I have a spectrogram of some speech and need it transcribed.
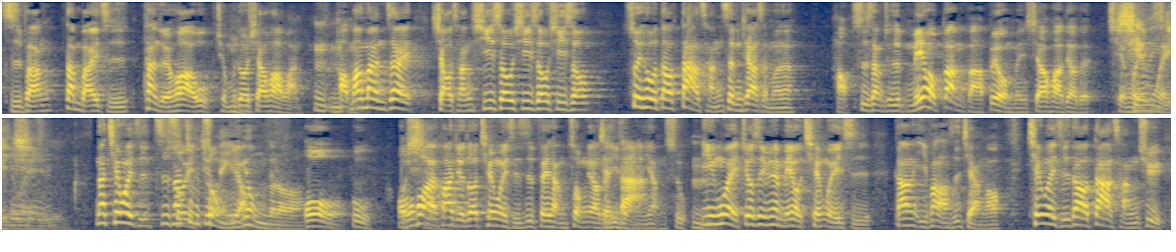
脂肪、蛋白质、碳水化合物全部都消化完，嗯，好，慢慢在小肠吸收、吸收、吸收，最后到大肠剩下什么呢？好，事实上就是没有办法被我们消化掉的纤维质。纤维质，那纤维质之那所以重要，用的喽。哦不，我们后来发觉说纤维质是非常重要的一种营养素，因为就是因为没有纤维质，刚刚怡芳老师讲哦，纤维质到大肠去，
